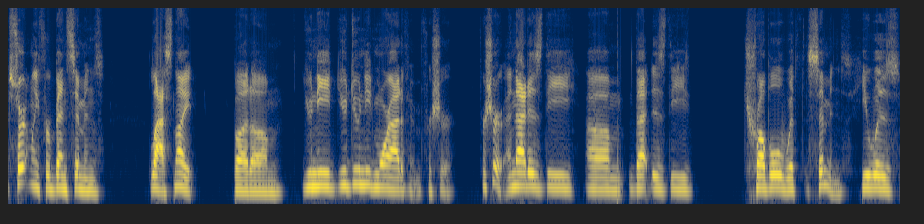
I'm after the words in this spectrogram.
certainly for Ben Simmons last night, but um, you need you do need more out of him for sure, for sure, and that is the um that is the trouble with Simmons. He was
